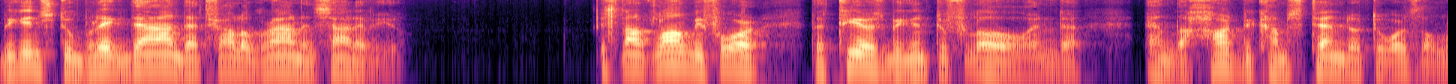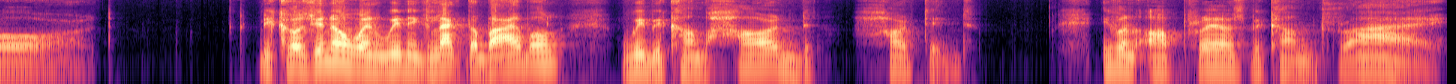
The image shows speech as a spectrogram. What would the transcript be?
begins to break down that fallow ground inside of you. It's not long before the tears begin to flow and, uh, and the heart becomes tender towards the Lord. Because, you know, when we neglect the Bible, we become hard hearted. Even our prayers become dry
